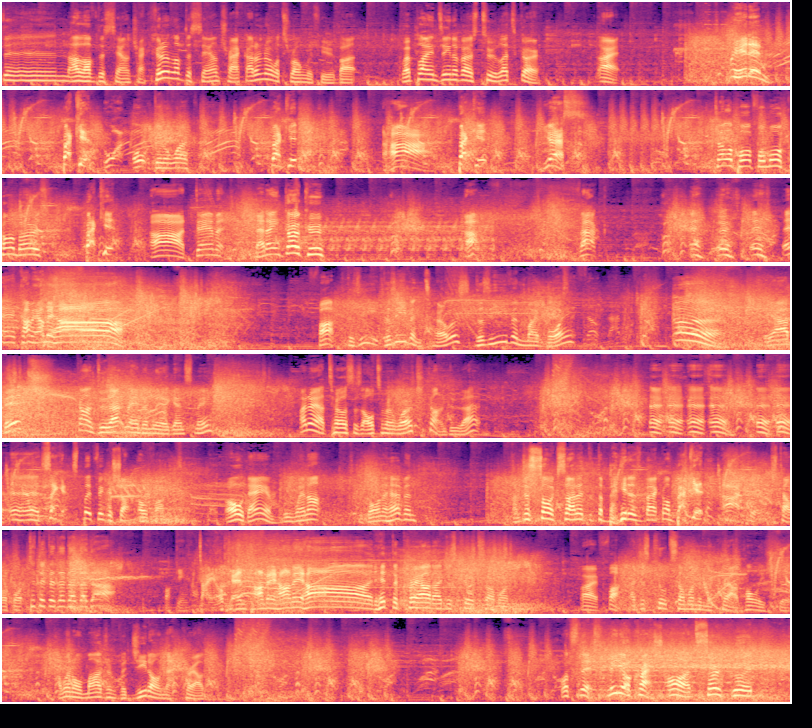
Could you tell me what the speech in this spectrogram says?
Then I love the soundtrack. If you don't love the soundtrack, I don't know what's wrong with you, but we're playing Xenoverse 2. Let's go. Alright. We hit him! Back it! What? Oh, didn't work. Back it! Aha! Back it! Yes! Teleport for more combos. Back it. Ah, damn it. That ain't Goku. Ah. Back. Eh, eh, eh, eh, Kamehameha! Fuck, does he, does he even tell us? Does he even my boy? Uh, yeah, bitch. Can't do that randomly against me. I know how Turles' ultimate works. You can't do that. Eh, eh, eh, eh, eh, eh, eh, eh. Second split finger shot. Oh, fuck. Oh, damn. We went up. We're going to heaven. I'm just so excited that the beta's back on. Back it! Ah, shit. Just teleport. Da, da, da, da. Fucking Kaioken Kamehameha! It hit the crowd. I just killed someone. Alright, fuck. I just killed someone in the crowd. Holy shit. I went all Majin Vegeta on that crowd. What's this? Meteor Crash! Oh, it's so good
